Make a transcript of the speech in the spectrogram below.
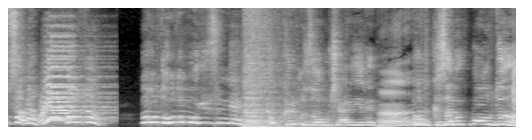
oldu sana? Ne oldu? Ne oldu oğlum o yüzünde? Kıpkırmızı olmuş her yerin. Ne oldu kızamık mı oldun?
